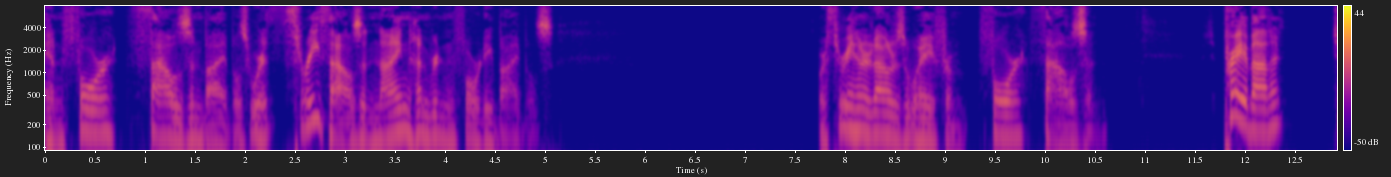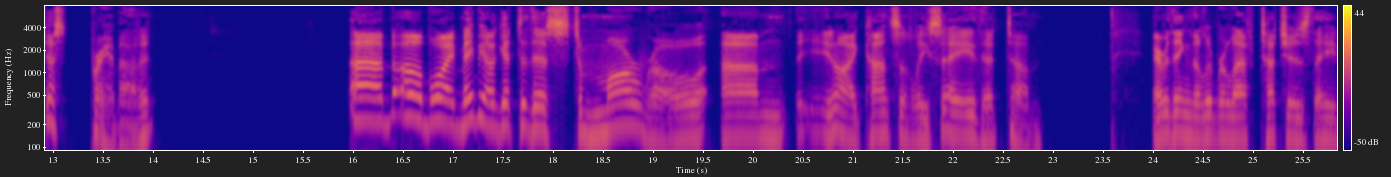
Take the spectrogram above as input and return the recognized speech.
and 4,000 Bibles. We're at 3,940 Bibles. We're $300 away from 4,000. Pray about it. Just pray about it. Uh, oh boy, maybe I'll get to this tomorrow. Um, you know, I constantly say that um, everything the liberal left touches, they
